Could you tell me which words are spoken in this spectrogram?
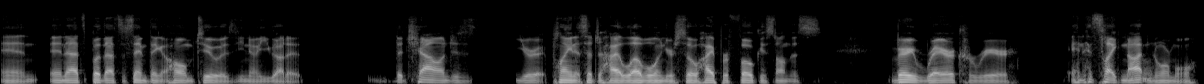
and and that's but that's the same thing at home too. Is you know you got to the challenge is you're playing at such a high level and you're so hyper focused on this very rare career, and it's like not normal.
